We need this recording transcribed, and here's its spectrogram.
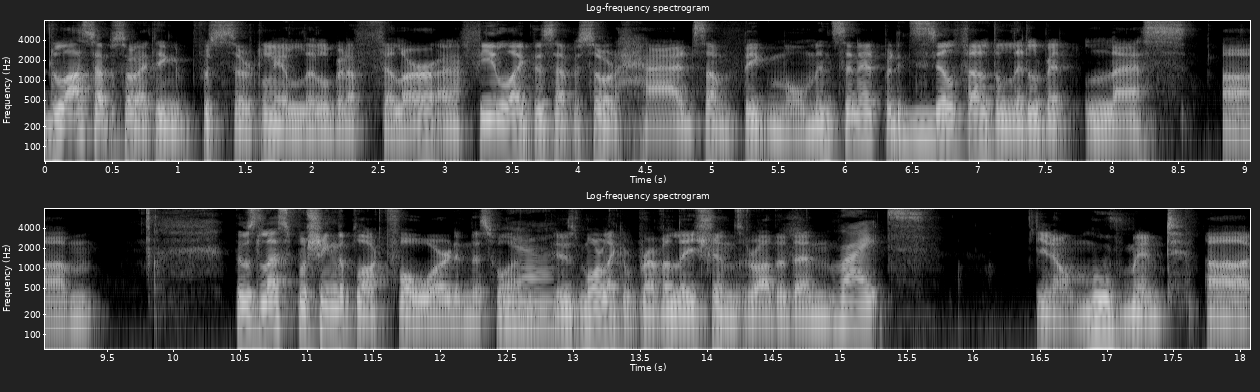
the last episode I think was certainly a little bit of filler, and I feel like this episode had some big moments in it, but it still felt a little bit less um there was less pushing the plot forward in this one. Yeah. It was more like revelations rather than Right. you know movement uh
